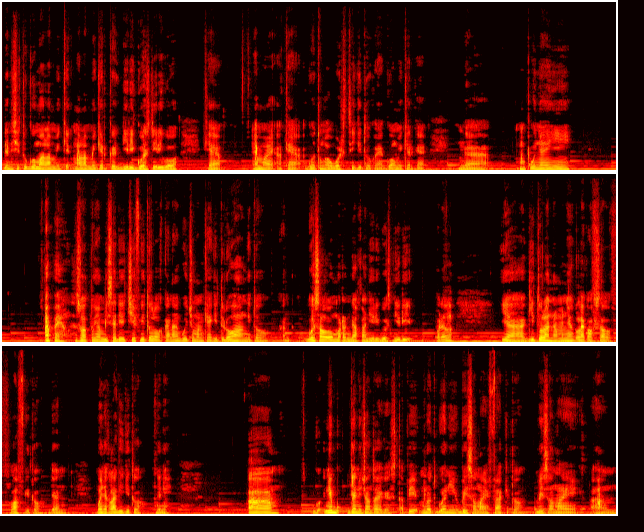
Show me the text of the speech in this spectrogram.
Dan situ gue malah mikir malah mikir ke diri gue sendiri bahwa kayak emang kayak gue tuh nggak worthy gitu. Kayak gue mikir kayak nggak mempunyai apa ya sesuatu yang bisa di achieve gitu loh. Karena gue cuman kayak gitu doang gitu. Kan gue selalu merendahkan diri gue sendiri. Padahal ya gitulah namanya lack of self love gitu. Dan banyak lagi gitu. Gini. Um, gua, ini jadi contoh ya guys. Tapi menurut gue nih based on my fact gitu. Based on my um,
